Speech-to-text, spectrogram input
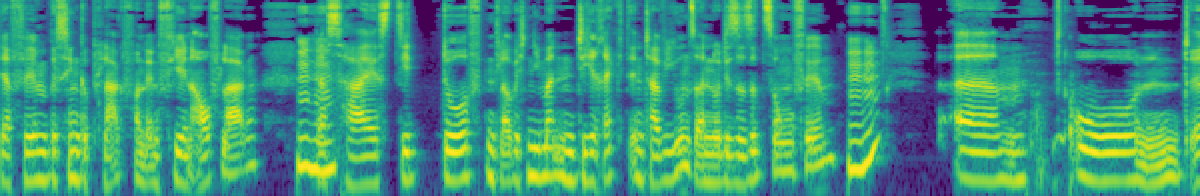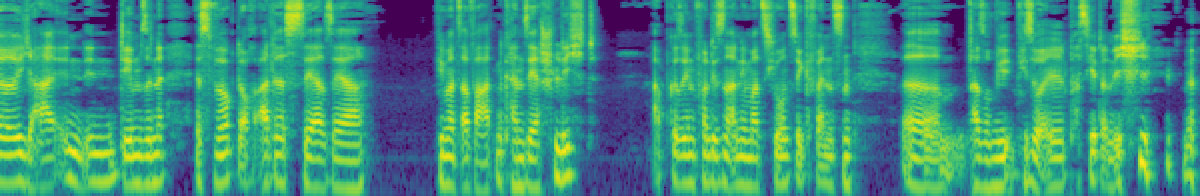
der Film ein bisschen geplagt von den vielen Auflagen. Mhm. Das heißt, die durften, glaube ich, niemanden direkt interviewen, sondern nur diese Sitzungen filmen. mhm. Ähm, und äh, ja, in, in dem Sinne, es wirkt auch alles sehr, sehr, wie man es erwarten kann, sehr schlicht. Abgesehen von diesen Animationssequenzen. Ähm, also vi visuell passiert da nicht viel. ne?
